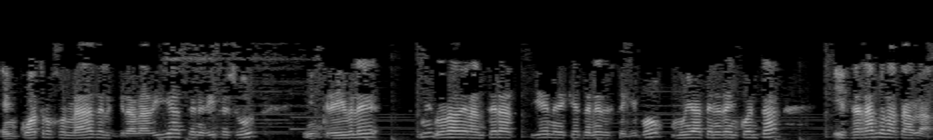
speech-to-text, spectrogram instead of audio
en 4 jornadas del Granadilla, Tenerife Sur. Increíble menuda delantera tiene que tener este equipo, muy a tener en cuenta. Y cerrando la tabla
